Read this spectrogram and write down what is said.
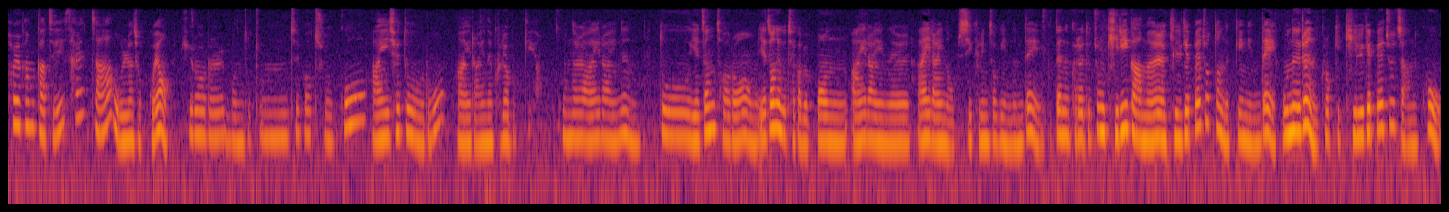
펄감까지 살짝 올려줬고요. 뷰러를 먼저 좀 집어주고 아이섀도우로 아이라인을 그려볼게요. 오늘 아이라인은 또 예전처럼 예전에도 제가 몇 번 아이라인을 아이라인 없이 그린 적이 있는데 그때는 그래도 좀 길이감을 길게 빼줬던 느낌인데 오늘은 그렇게 길게 빼주지 않고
